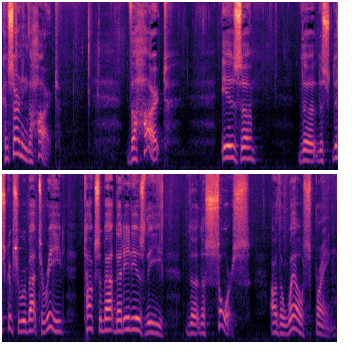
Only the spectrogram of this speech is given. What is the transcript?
concerning the heart. The heart is uh, the, the, the scripture we're about to read talks about that it is the, the, the source or the wellspring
